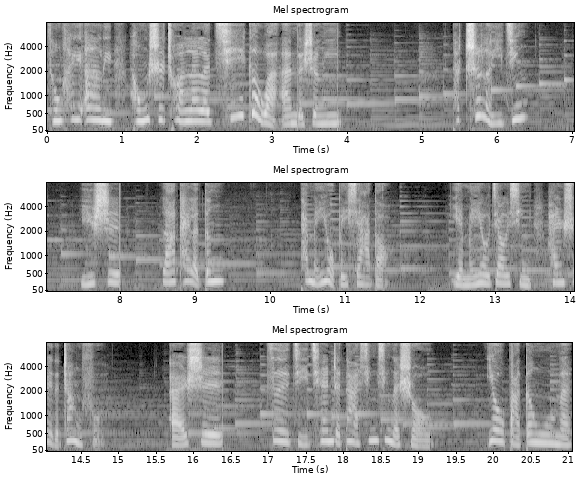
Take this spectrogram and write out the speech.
从黑暗里同时传来了七个晚安的声音。他吃了一惊，于是拉开了灯。她没有被吓到，也没有叫醒酣睡的丈夫，而是自己牵着大猩猩的手，又把动物们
